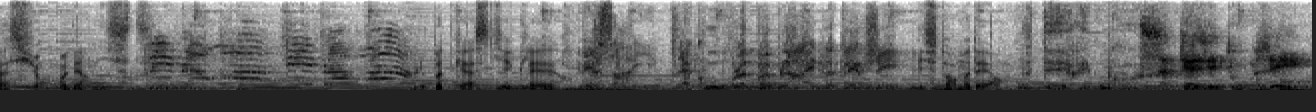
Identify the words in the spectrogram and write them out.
Passion moderniste. Le podcast qui éclaire Versailles, la cour, le peuple, la reine, le clergé. l'histoire moderne. La terre est proche. La thèse est osée.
